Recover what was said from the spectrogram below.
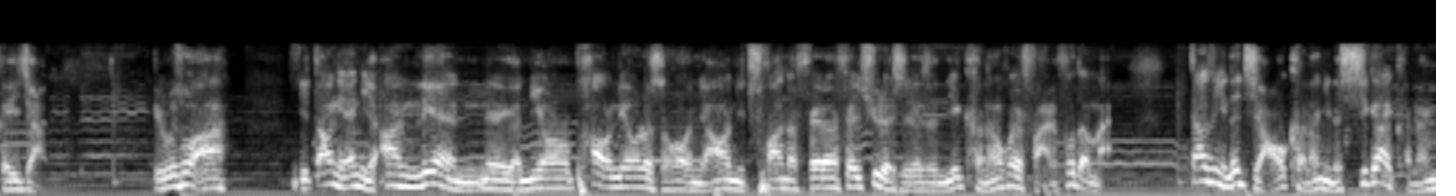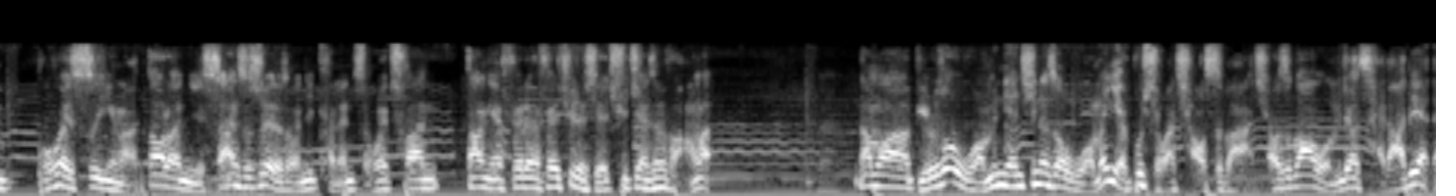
可以讲。比如说啊，你当年你暗恋那个妞泡妞的时候，然后你穿的飞来飞去的鞋子，你可能会反复的买，但是你的脚可能你的膝盖可能不会适应了。到了你三十岁的时候，你可能只会穿当年飞来飞去的鞋去健身房了。那么比如说我们年轻的时候，我们也不喜欢乔十八，乔十八我们叫踩大便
